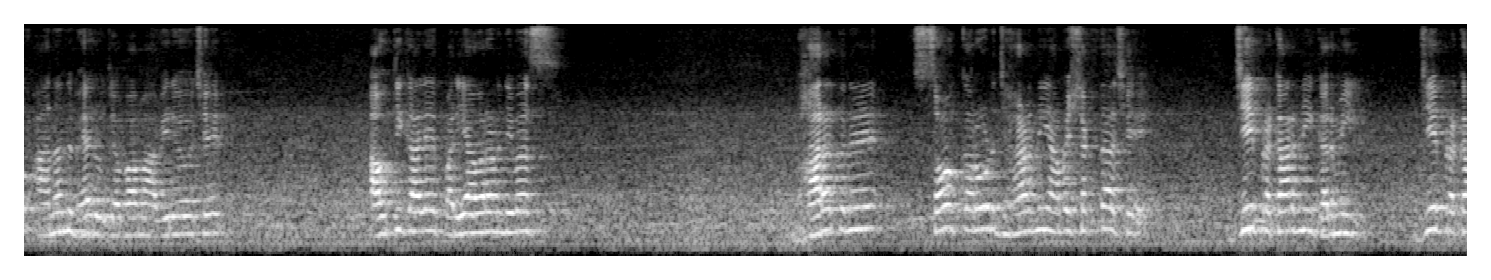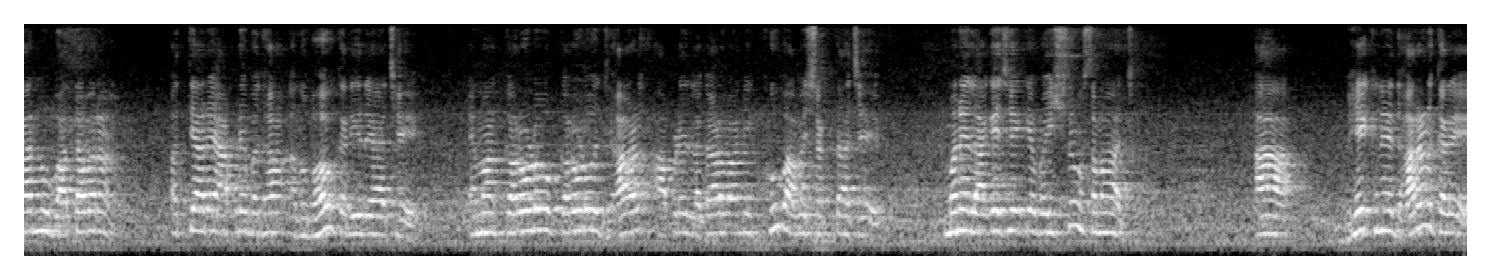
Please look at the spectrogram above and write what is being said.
જ આનંદભેર ઉજવવામાં આવી રહ્યો છે. આવતીકાલે પર્યાવરણ દિવસ. ભારતને સો કરોડ ઝાડની આવશ્યકતા છે. જે પ્રકારની ગરમી, જે પ્રકારનું વાતાવરણ અત્યારે આપણે બધા અનુભવ કરી રહ્યા છે, એમાં કરોડો કરોડો ઝાડ આપણે લગાડવાની ખૂબ આવશ્યકતા છે. મને લાગે છે કે વૈષ્ણવ સમાજ આ ભેખને ધારણ કરે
